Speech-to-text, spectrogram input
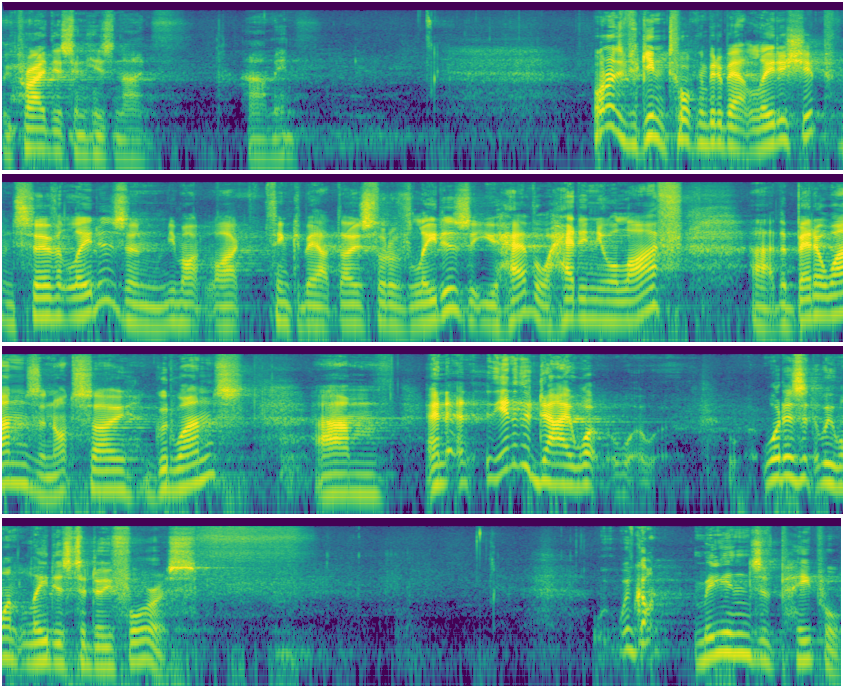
We pray this in his name. Amen. I wanted to begin talking a bit about leadership and servant leaders, and you might like think about those sort of leaders that you have or had in your life, uh, the better ones, the not so good ones. Um, and, and, at the end of the day, what, what is it that we want leaders to do for us? We've got millions of people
